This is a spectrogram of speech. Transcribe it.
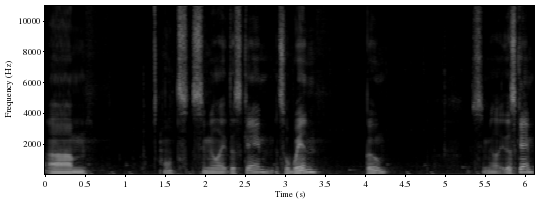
Um, let's simulate this game. It's a win. Boom. Simulate this game.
